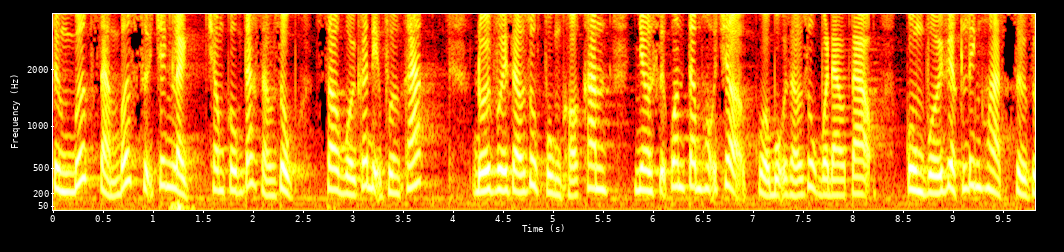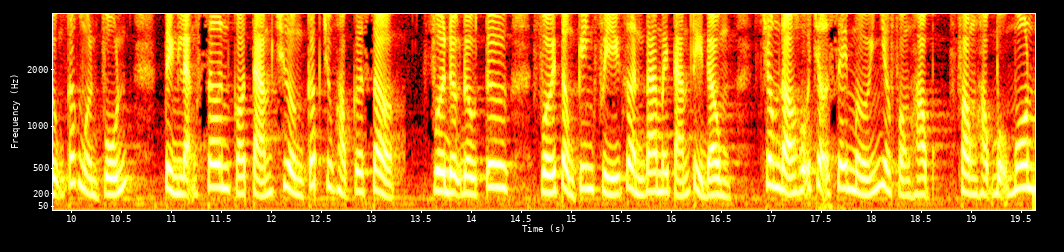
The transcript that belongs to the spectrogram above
từng bước giảm bớt sự chênh lệch trong công tác giáo dục so với các địa phương khác. Đối với giáo dục vùng khó khăn, nhờ sự quan tâm hỗ trợ của Bộ Giáo dục và Đào tạo, cùng với việc linh hoạt sử dụng các nguồn vốn, tỉnh Lạng Sơn có 8 trường cấp trung học cơ sở, vừa được đầu tư với tổng kinh phí gần 38 tỷ đồng, trong đó hỗ trợ xây mới nhiều phòng học, phòng học bộ môn,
